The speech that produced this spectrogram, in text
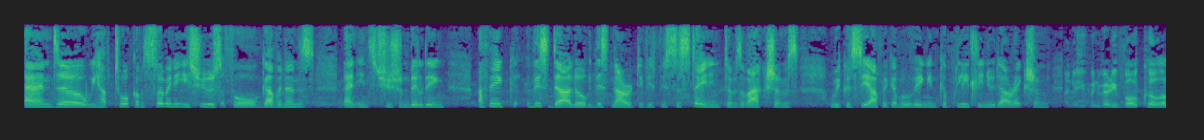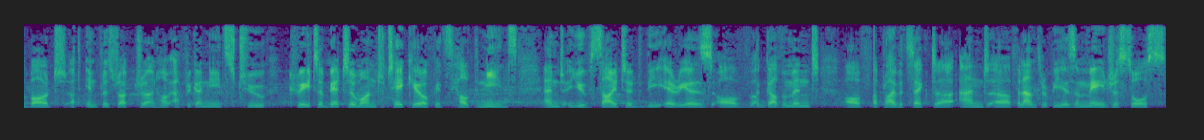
And uh, we have talked on so many issues for governance and institution building. I think this dialogue, this narrative, if we sustain in terms of actions, we could see Africa moving in completely new direction. I know you've been very vocal about uh, infrastructure and how Africa needs to create a better one to take care of its health needs. And you've cited the areas of uh, government, of uh, private sector, and uh, philanthropy as a major source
